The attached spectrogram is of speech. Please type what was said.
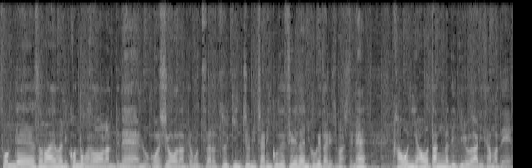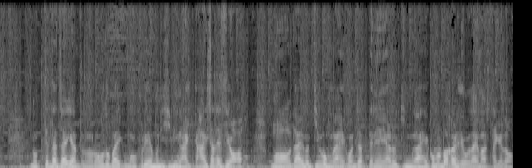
そんで、その合間に今度こそなんてね、録音しようなんて思ってたら通勤中にチャリンコで盛大にこけたりしましてね、顔に青タンができるありさまで、乗ってたジャイアントのロードバイクもフレームにひびが入って廃車ですよ。もうだいぶ気分がへこんじゃってねやる気がへこむばかりでございましたけど。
